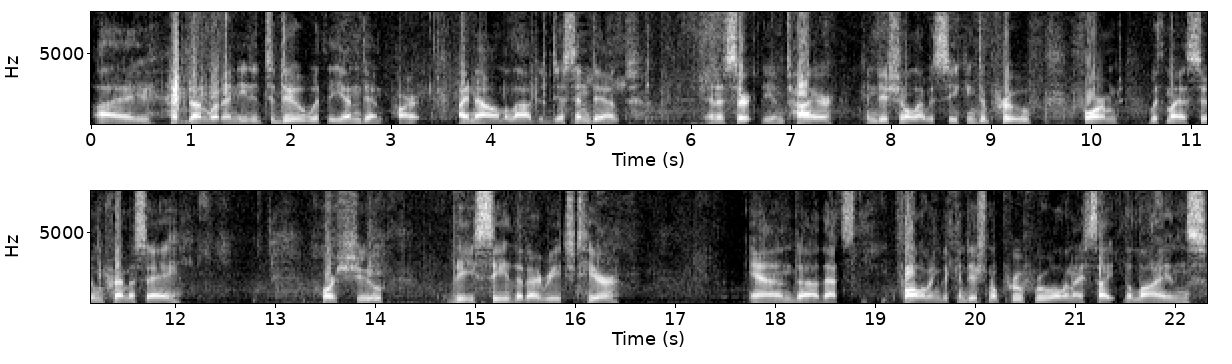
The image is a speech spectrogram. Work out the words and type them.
I have done what I needed to do with the indent part. I now am allowed to disindent and assert the entire conditional I was seeking to prove formed with my assumed premise A, horseshoe, the C that I reached here, and uh, that's following the conditional proof rule and I cite the lines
